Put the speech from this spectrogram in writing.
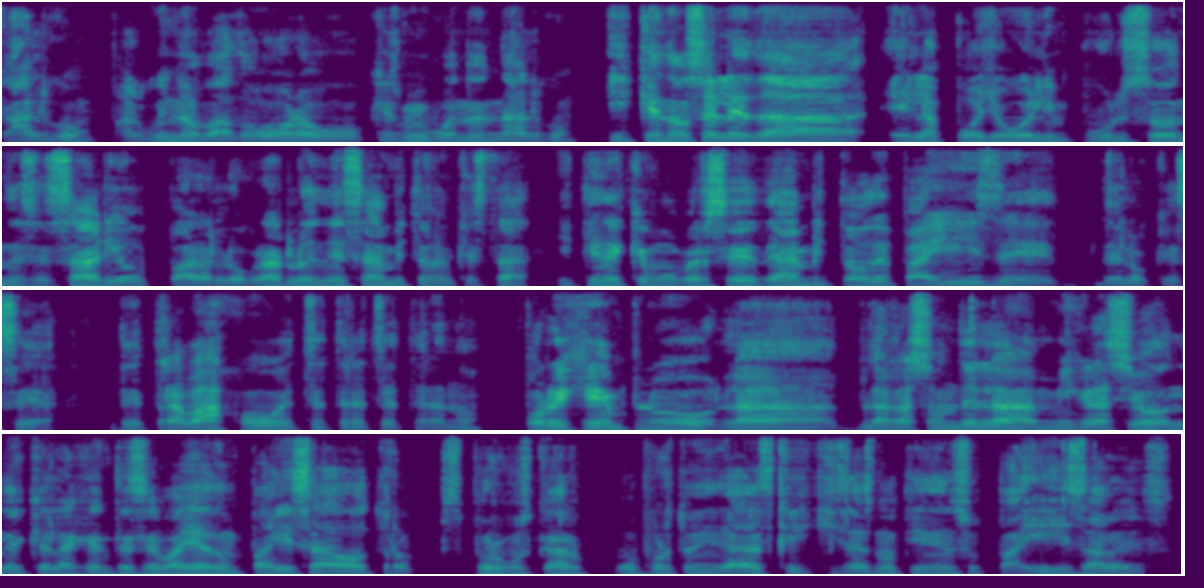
algo, algo innovador o que es muy bueno en algo y que no se le da el apoyo o el impulso necesario para lograrlo en ese ámbito en el que está y tiene que moverse de ámbito, de país, de, de lo que sea, de trabajo, etcétera, etcétera, ¿no? Por ejemplo, la, razón de la migración, de que la gente se vaya de un país a otro, pues por buscar oportunidades que quizás no tiene en su país, ¿sabes?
